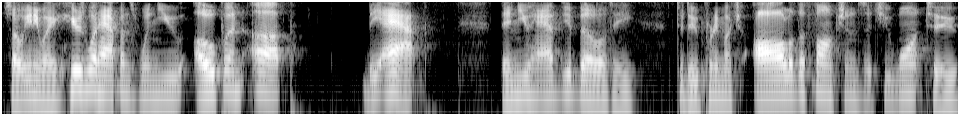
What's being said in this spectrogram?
So anyway, here's what happens when you open up the app. Then you have the ability to do pretty much all of the functions that you want to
